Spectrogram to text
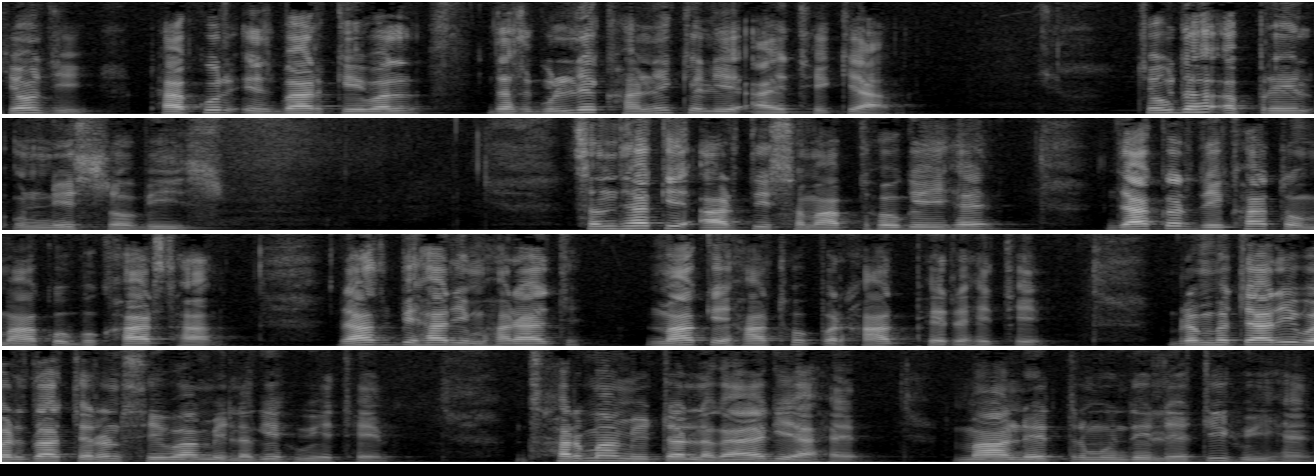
क्यों जी? ठाकुर इस बार केवल रसगुल्ले खाने के लिए आए थे क्या? 14 अप्रैल 1920 संध्या की आरती समाप्त हो गई है। जाकर देखा तो माँ को बुखार था। राज बिहारी महाराज माँ के हाथों पर हाथ फेर रहे थे। ब्रह्मचारी वरदा चरण सेवा में लगे हुए थे। थर्मामीटर लगाया गया है। माँ नेत्र मुंदे लेटी हुई हैं।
